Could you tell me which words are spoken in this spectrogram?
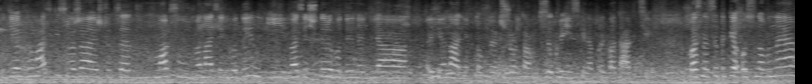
Тоді як громадськість вважає, що це максимум 12 годин і 24 години для регіональних, тобто якщо там всеукраїнські, наприклад, акції. Власне, це таке основне.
